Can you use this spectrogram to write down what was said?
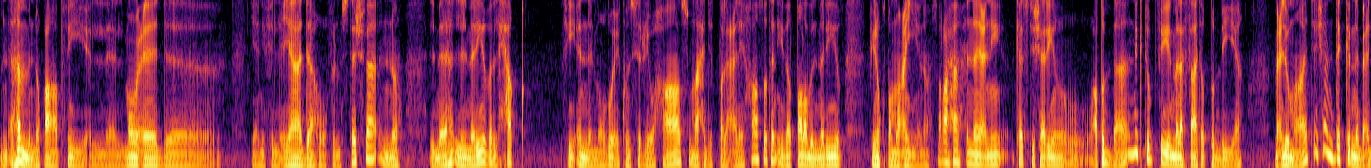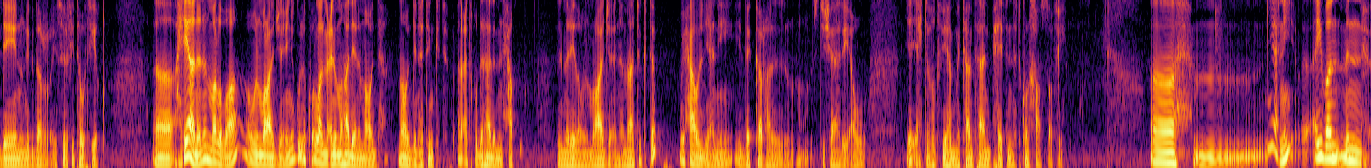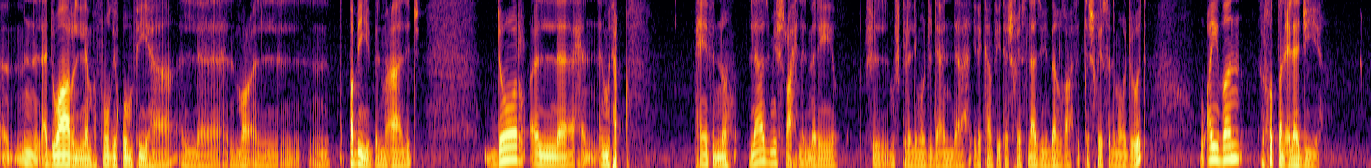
من أهم النقاط في الموعد آه، يعني في العيادة وفي المستشفى إنه للمريض الحق في إن الموضوع يكون سري وخاص وما حد يطلع عليه خاصة إذا طلب المريض في نقطة معينة. صراحة إحنا يعني كاستشاريين وأطباء نكتب في الملفات الطبية معلومات عشان تذكرنا بعدين ونقدر يصير في توثيق. آه، أحيانا المرضى أو المراجعين يقول لك والله المعلومة هذه أنا ما ودها ما ودي أنها تنكتب. أنا أعتقد أن هذا من حق المريض أو المراجع أنها ما تكتب ويحاول يعني يتذكرها الاستشاري أو يحتفظ فيها بمكان ثاني بحيث أنها تكون خاصة فيه. يعني أيضا من من الأدوار اللي المفروض يقوم فيها الطبيب المعالج دور المثقف بحيث إنه لازم يشرح للمريض وش المشكلة اللي موجودة عنده. إذا كان في تشخيص لازم يبلغه في التشخيص اللي موجود. وأيضا الخطة العلاجية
